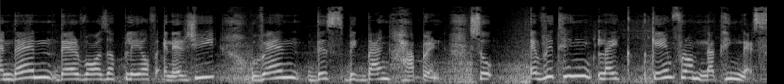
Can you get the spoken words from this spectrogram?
and then there was a play of energy when this Big Bang happened. So everything like came from nothingness.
